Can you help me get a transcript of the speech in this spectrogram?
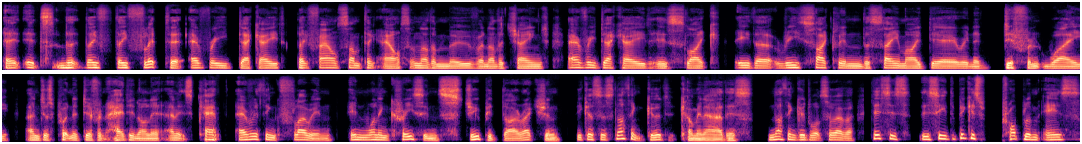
It, it's the, they've they've flipped it every decade. They found something else another move another change. Every decade is like either recycling the same idea in a different way and just putting a different heading on it and it's kept everything flowing in one increasing stupid direction because there's nothing good coming out of this nothing good whatsoever this is you see the biggest problem is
